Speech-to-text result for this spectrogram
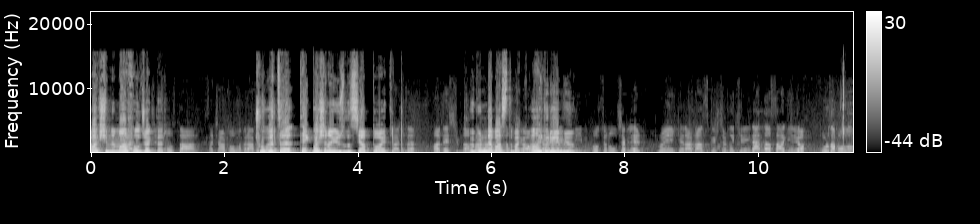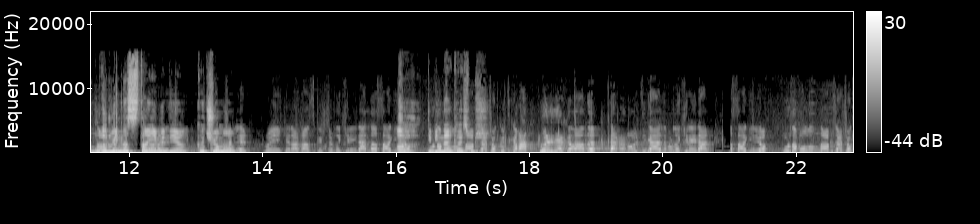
Bak şimdi mahvolacaklar. Çogat'ı tek başına useless yaptı o item. Öbürünü de bastı bak. Ah, yürüyemiyor. İyi bir pozisyon oluşabilir. Ruin kenardan sıkıştırdı. Kirey'den de hasar geliyor. Burada Ruin nasıl stun yemedi ya? Kaçıyor mu o? Ruin kenardan sıkıştırdı. Kirey'den de hasar geliyor. Ah, dibinden kaçmış. Çok kritik ama Ruin yakalandı. Hemen ulti geldi burada Kirey'den. Hasar geliyor. Burada Bollu'nun ne yapacağı çok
